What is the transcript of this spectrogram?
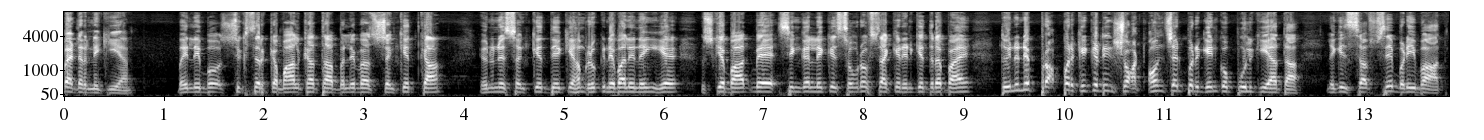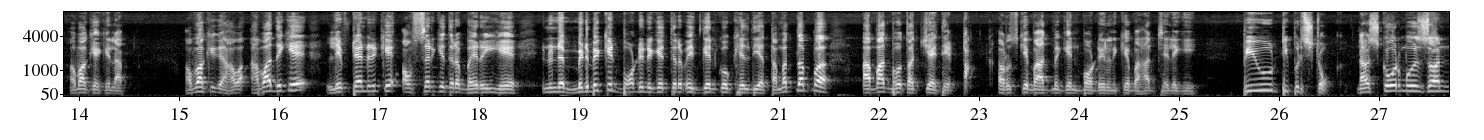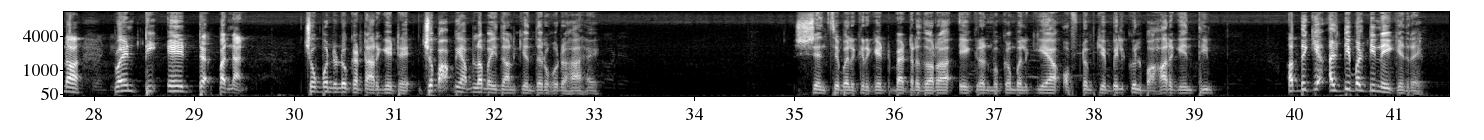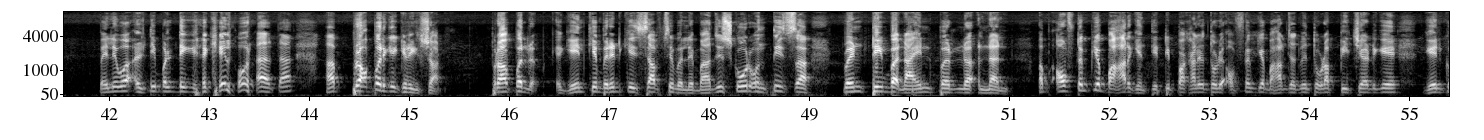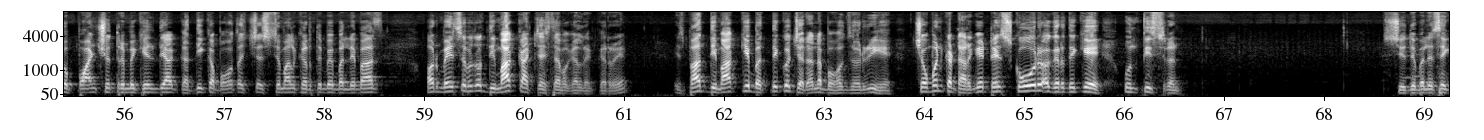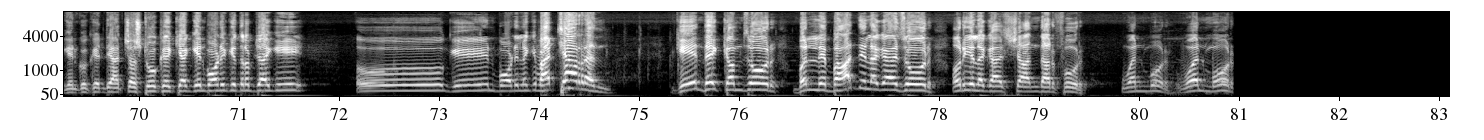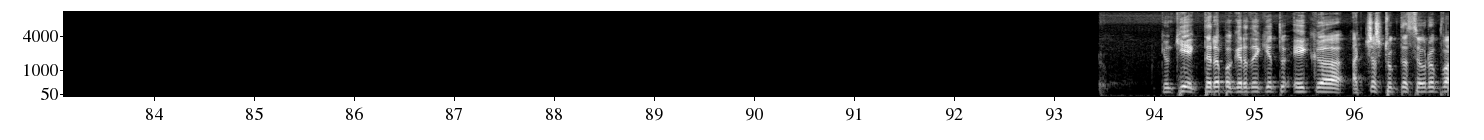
बैटर ने किया। पहले वो सिक्सर कमाल का था बल्लेबाज संकेत का। इन्होंने संकेत दे कि हम रुकने वाले नहीं है। उसके बाद में सिंगल लेके सौरभ साकिर इनकी तरफ़ आए। तो इन्होंने proper cricketing shot on side पर गेंद को पुल किया था। लेकिन सबसे बड़ी बात, हवा के खिलाफ। हवा की हवा हवा देखिए लेफ़्ट हैंडर के ऑफसर की तरफ़ बह रही है। इन्होंने मिड विकेट बॉडी की तरफ़ इस गेंद को खेल दिया था। मतलब आबाद बहुत अच्छे थे, टक। और उसके बाद में गेंद बॉडी लेने के बाहर चलेगी। Beautiful stroke now score moves on 28 पर नन चौवन रनों का टारगेट है। जवाबी हमला मैदान के अंदर हो रहा है सेंसिबल क्रिकेट बैटर द्वारा एक रन मुकम्मल किया ऑफ़ स्टंप के बिल्कुल बाहर गेंद थी। अब देखिए अल्टी पल्टी नहीं खेल रहे पहले वो अल्टी पल्टी का खेल हो रहा था। अब प्रॉपर क्रिकेटिंग शॉट प्रॉपर गेंद के मेरिट के हिसाब से बल्लेबाजी स्कोर उनतीस ट्वेंटी नाइन पर नन अब ऑफ़ के बाहर गेंद थी। टिप्पा खाली थोड़े ऑफ़ के बाहर जाते थोड़ा पीछे हट गए। गेंद को पॉइंट क्षेत्र में खेल दिया। गति का बहुत अच्छा इस्तेमाल करते हुए बल्लेबाज और मैं से बताऊँ दिमाग का अच्छा इस्तेमाल कर रहे हैं इस बात दिमाग के बत्ती को चलाना बहुत ज़रूरी है। चौवन का टारगेट है स्कोर अगर देखे उनतीस रन। सीधे बल्ले से गेंद को खेल दिया अच्छा स्ट्रोक है, क्या गेंद बॉडी की तरफ़ जाएगी? ओ, गेंद बॉडी लगे बाद चार रन। गेंद है कमज़ोर, बल्लेबाज ने लगाया ज़ोर, और ये लगा शानदार four one more one more क्योंकि एक तरफ़ अगर देखें तो एक अच्छा स्ट्रोक था सौरभ,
